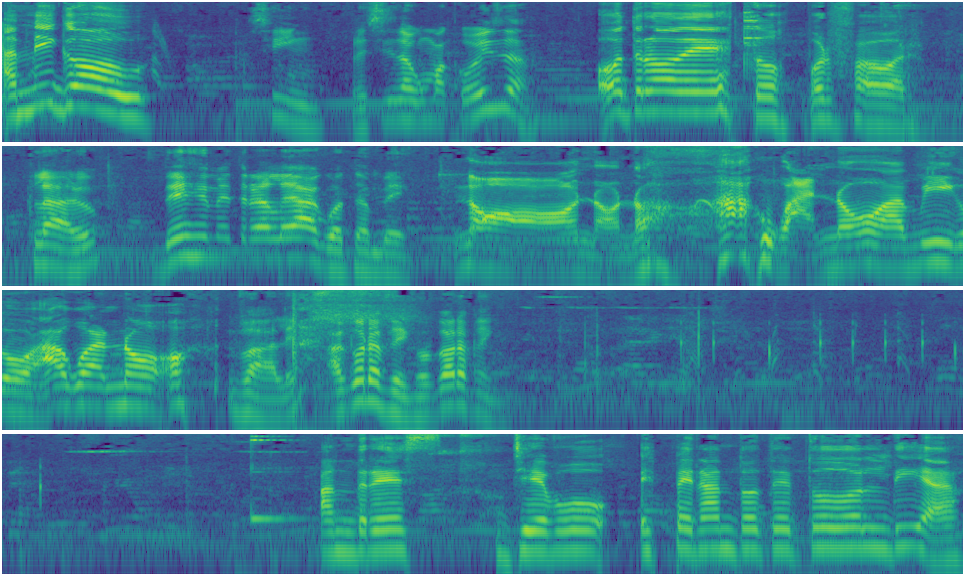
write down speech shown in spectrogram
amigo. Sim, precisa de alguma coisa? Otro de estos, por favor. Claro. Déjeme traerle agua também. No, no, no. Agua no, amigo. Agua no. Vale. Agora vengo, agora vengo. Andrés, llevo esperándote todo el día.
